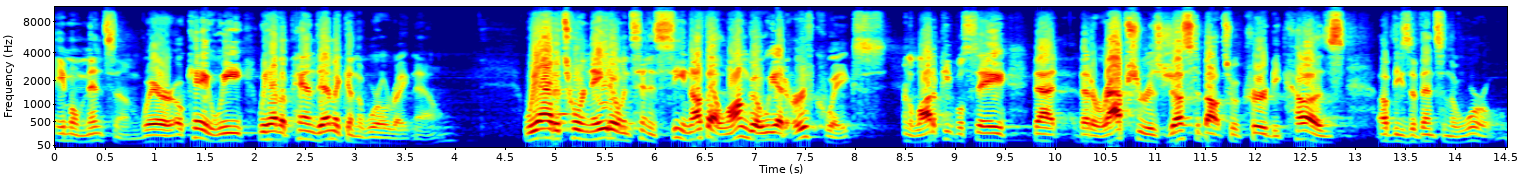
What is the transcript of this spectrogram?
a momentum where, okay, we, we have a pandemic in the world right now. We had a tornado in Tennessee. Not that long ago, we had earthquakes and a lot of people say that, that a rapture is just about to occur because of these events in the world.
